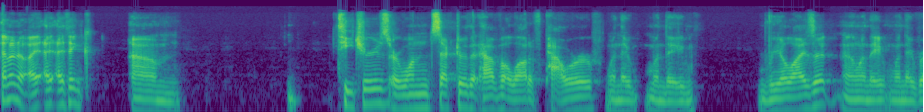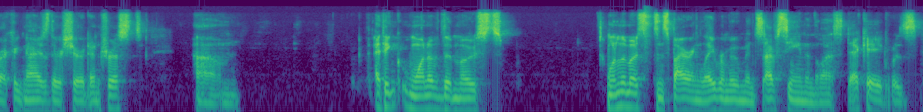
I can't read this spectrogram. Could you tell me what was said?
i don't know. I, I think um, teachers are one sector that have a lot of power when they when they realize it and when they when they recognize their shared interests. Um, I think one of the most one of the most inspiring labor movements I've seen in the last decade was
